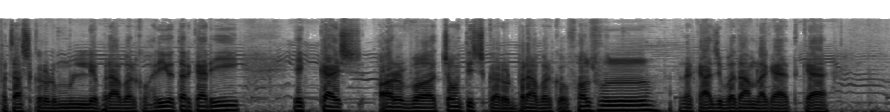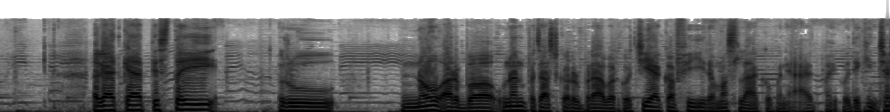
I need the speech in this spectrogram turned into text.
पचास करोड मूल्य बराबरको हरियो तरकारी एक्काइस अर्ब चौतिस करोड बराबरको फलफुल र काजु बदाम लगायतका लगायतका त्यस्तै रु नौ अर्ब उनापचास करोड बराबरको चिया कफी र मसलाको पनि आयात भएको देखिन्छ।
